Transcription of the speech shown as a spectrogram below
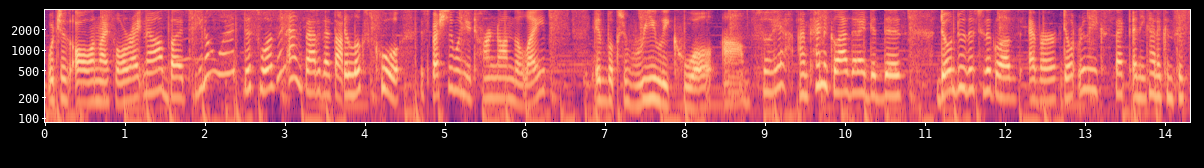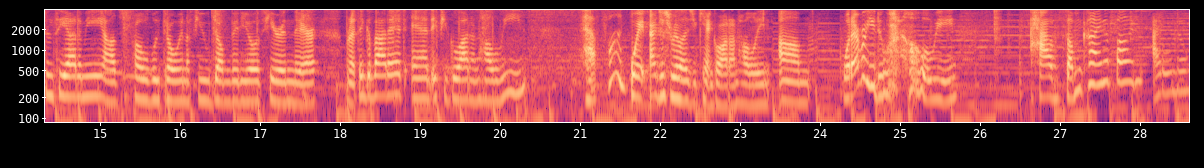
which is all on my floor right now. But you know what? This wasn't as bad as I thought. It looks cool, especially when you turn on the lights. It looks really cool. Um, so yeah, I'm kind of glad that I did this. Don't do this to the gloves ever. Don't really expect any kind of consistency out of me. I'll just probably throw in a few dumb videos here and there when I think about it. And if you go out on Halloween, have fun. Wait, I just realized you can't go out on Halloween. Um, whatever you do on Halloween, have some kind of fun. I don't know.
